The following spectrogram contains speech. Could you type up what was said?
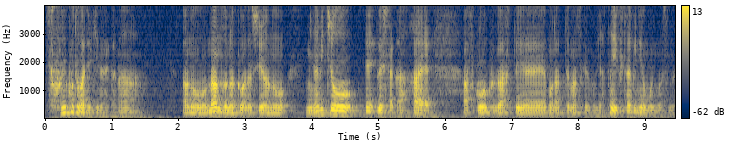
そういうことができないかな。あの何度なく私あの南町でしたか？はい。あそこを伺わせてもらってますけれどもやっぱり行くたびに思いますね。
